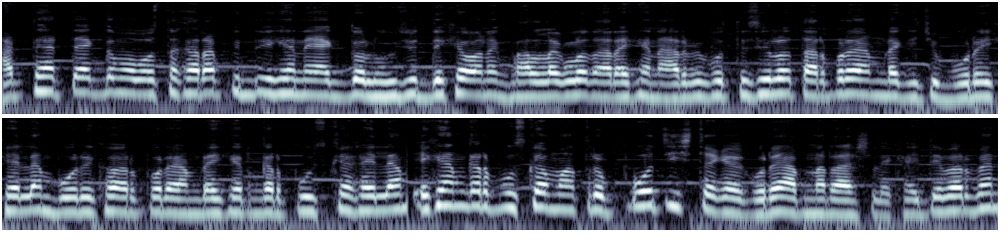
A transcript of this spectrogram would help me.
হাঁটতে হাঁটতে একদম অবস্থা খারাপ, কিন্তু এখানে একদল হুজুর দেখে অনেক ভালো লাগল, তারা এখানে আরবি পড়তেছিল তারপরে আমরা কিছু বড়ি খাইলাম, বড়ি খাওয়ার পরে আমরা এখানকার পুচকা খাইলাম। এখানকার পুচকা মাত্র পঁচিশ টাকা করে আপনারা আসলে খাইতে পারবেন।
